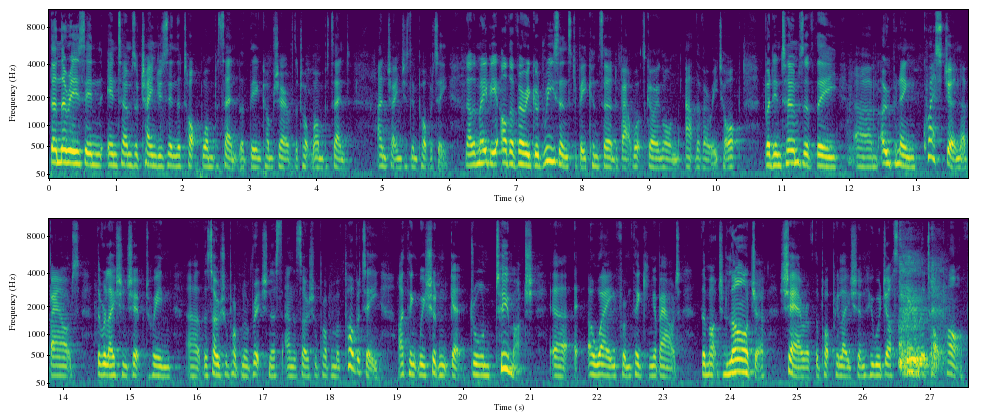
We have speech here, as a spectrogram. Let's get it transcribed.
than there is in, in terms of changes in the top 1%, that the income share of the top 1% and changes in poverty. Now, there may be other very good reasons to be concerned about what's going on at the very top, but in terms of the um, opening question about the relationship between uh, the social problem of richness and the social problem of poverty, I think we shouldn't get drawn too much uh, away from thinking about the much larger share of the population who were just in the top half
